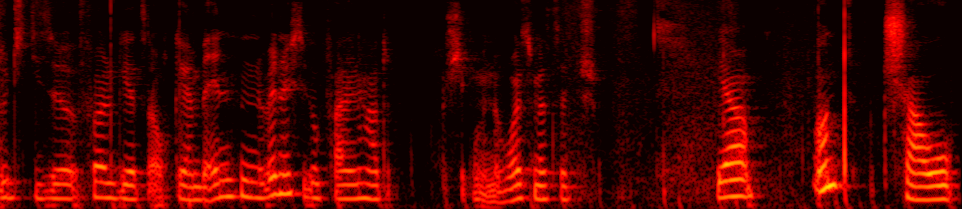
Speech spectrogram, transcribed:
würde ich diese Folge jetzt auch gerne beenden. Wenn euch sie gefallen hat, schickt mir eine Voice Message. Ja, und ciao.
